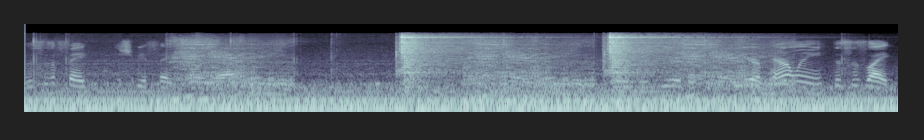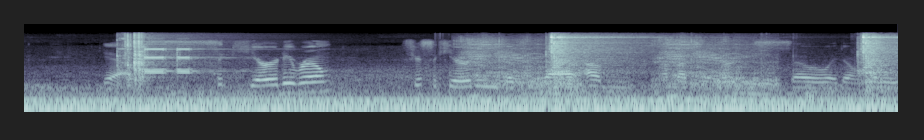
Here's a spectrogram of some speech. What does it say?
This is a fake. This should be a fake door, yeah. Apparently, this is like, yeah, security room. If you're security, you go through that. Um, I'm not security, so I don't really.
